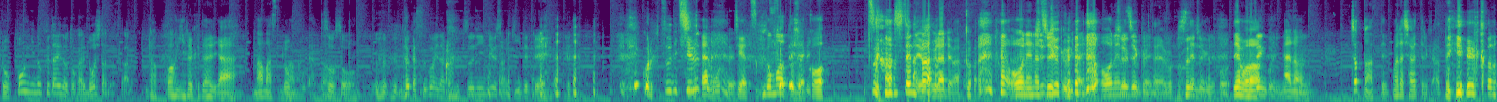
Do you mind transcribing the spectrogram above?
六本木の下りのとかでどうしたんですかあれ？六本木のくだり？あママ六ママだとそうそう。う んなんかすごいなんか普通にリュウさん聞いてて。えこれ普通に聞けるって思って。違う突っ込もうとねこう通話してんのよ 裏では。こう。往年のジジュークュークみたいな。往年のジュークみたいな動きしてんのよ。でもね。あのうん。ちょっと待ってまだ喋ってるからっていうこの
